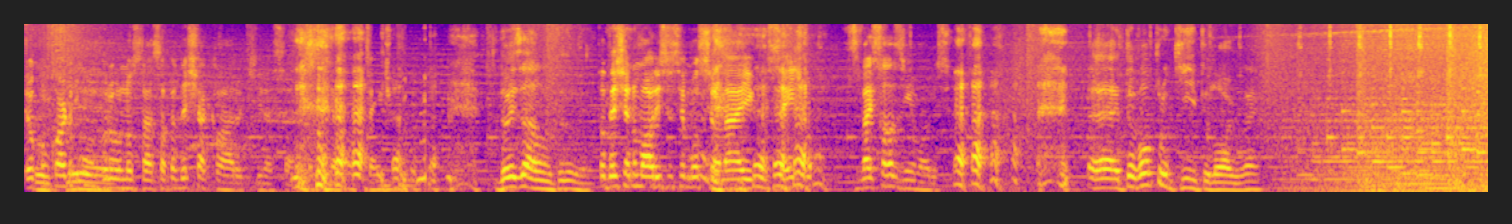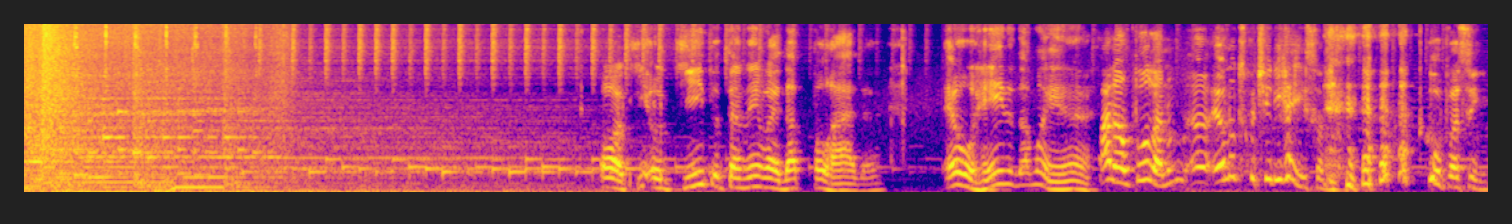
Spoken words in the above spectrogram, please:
Eu concordo Porque- com o Bruno, só, só pra deixar claro aqui nessa. nessa- 2x1, um, tudo bem. Tô deixando o Maurício se emocionar aí com o Sandman. Vai sozinho, Maurício. É, então vamos pro quinto logo, vai. Ó, o quinto também vai dar porrada. é o reino da manhã. Ah, não, pula. Não, eu não discutiria isso. Desculpa, assim.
